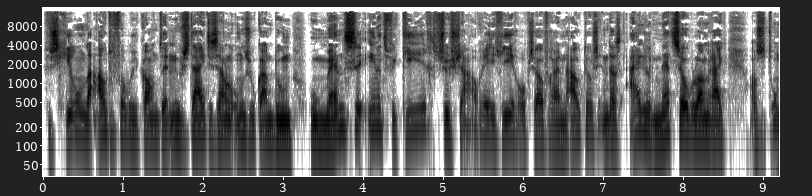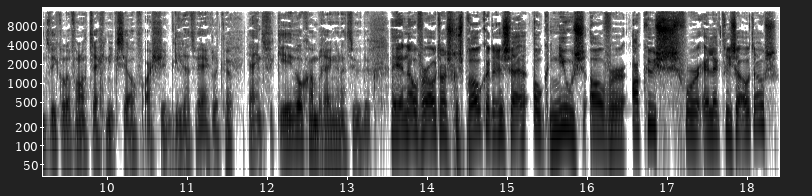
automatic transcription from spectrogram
Verschillende autofabrikanten en universiteiten zijn al onderzoek aan het doen hoe mensen in het verkeer sociaal reageren op zelfrijdende auto's. En dat is eigenlijk net zo belangrijk als het ontwikkelen van de techniek zelf, als je die daadwerkelijk ja. Ja, in het verkeer wil gaan brengen natuurlijk. En over auto's gesproken, er is uh, ook nieuws over accu's voor elektrische auto's.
